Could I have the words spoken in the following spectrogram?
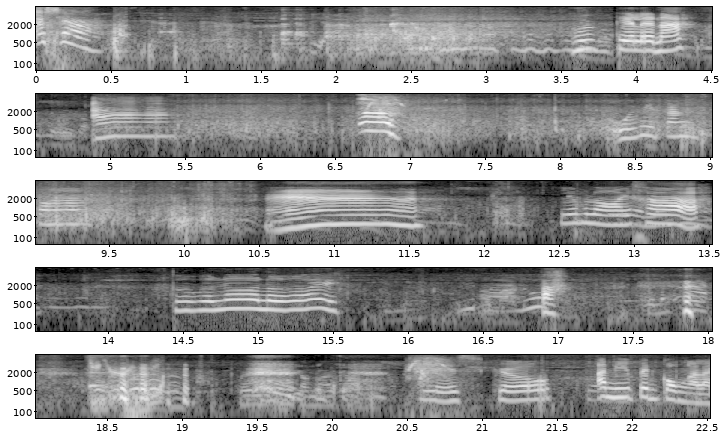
อะชาเทเลยนะอ่า เอออุ้ยมีตังฟ้าอ่าเรียบร้อยค่ะ ตัวเบลเลอร์เลยไปะ Let's go อันนี้เป็นกรงอะไร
